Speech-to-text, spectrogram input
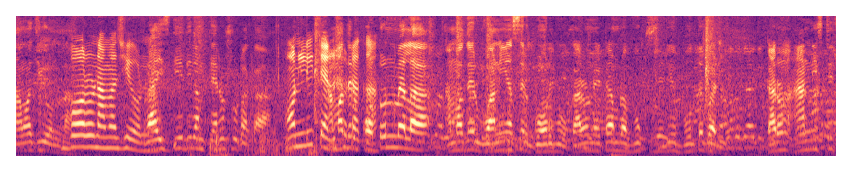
নামাজি ওন্না বড় নামাজি ওড়না। প্রাইস দিয়ে দিলাম তেরোশো টাকা। অনলি তেরোশো আমাদের কটন মেলা আমাদের ওয়ানিয়াসের গর্ব কারণ এটা আমরা বুক দিয়ে বলতে পারি। কারণ আনস্টিচ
